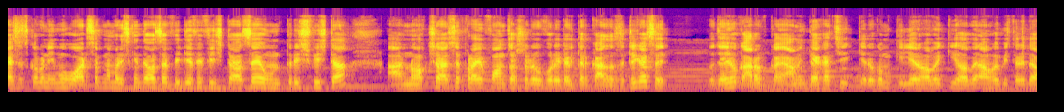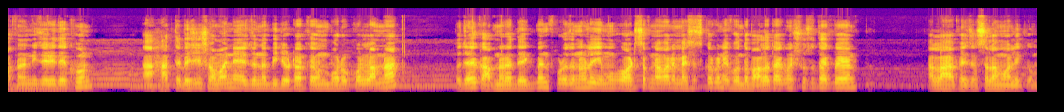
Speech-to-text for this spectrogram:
মেসেজ করবেন। ইমো, হোয়াটসঅ্যাপ নাম্বার স্ক্রিন দেওয়া আছে পিডিএফে ফিসটা আছে, উনত্রিশ ফিসটা, আর নকশা আছে প্রায় পঞ্চাশের উপরে এটা ভিতরে কাজ আছে, ঠিক আছে? তো যাই হোক আরও আমি দেখাচ্ছি কীরকম ক্লিয়ার হবে, কি হবে না হবে, বিস্তারিত আপনারা নিজেরই দেখুন। আর হাতে বেশি সময় নেই এই জন্য ভিডিওটা তেমন বড় করলাম না। তো যাই হোক, আপনারা দেখবেন, প্রয়োজন হলে ইমো, হোয়াটসঅ্যাপ নাম্বারে মেসেজ করবেন। এখন তো ভালো থাকবেন, সুস্থ থাকবেন। আল্লাহ হাফেজ, আসসালামু আলাইকুম।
